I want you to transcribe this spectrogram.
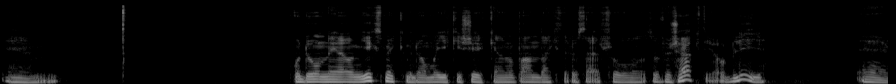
Ehm, och då när jag umgicks mycket med dem och gick i kyrkan och på andakter och så här så, så försökte jag bli eh,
